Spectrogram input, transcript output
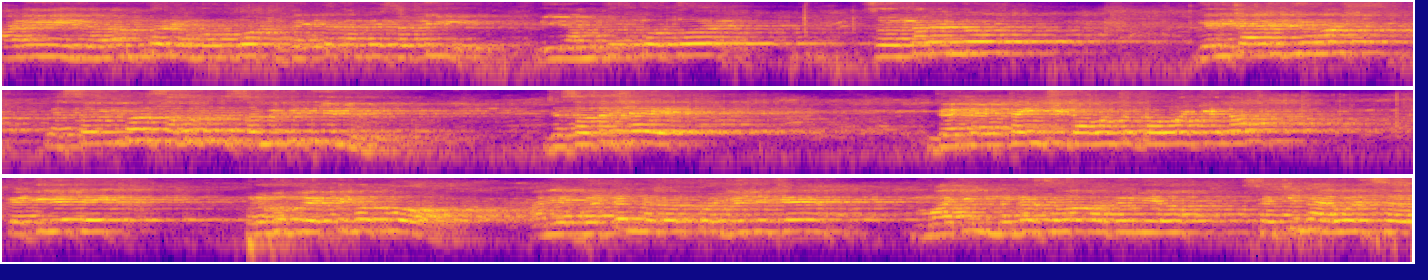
आणि यानंतर मनोगत व्यक्त करण्यासाठी मी आमंत्रित करतोय. सहकार्यांना गेली चाळीस दिवस. या संविधान समर्थन समितीतील जे सदस्य आहेत. ज्यांनी अठ्ठ्याऐंशी गावांचा दौरा केला त्यातील एक प्रमुख व्यक्तिमत्व आणि भट्टन फलटण नगर परिषदेचे माजी नगरसेवक आदरणीय सचिन आयवळे सर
